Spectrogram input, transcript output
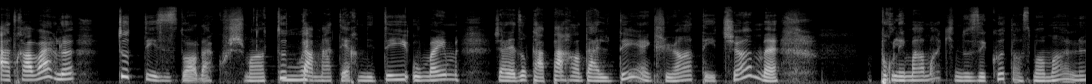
à travers là, toutes tes histoires d'accouchement, toute Ouais. ta maternité ou même, j'allais dire, ta parentalité, incluant tes chums, pour les mamans qui nous écoutent en ce moment, là,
